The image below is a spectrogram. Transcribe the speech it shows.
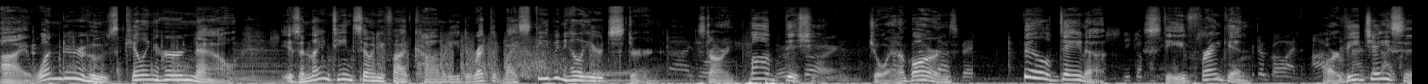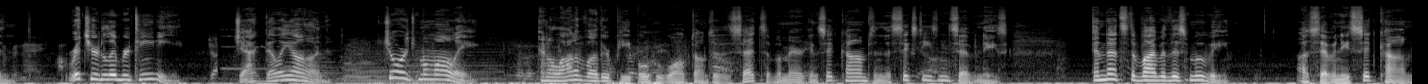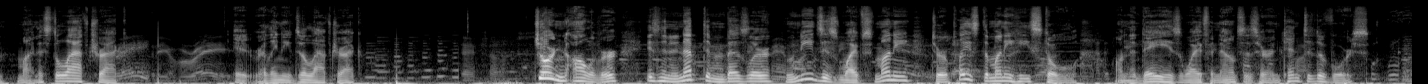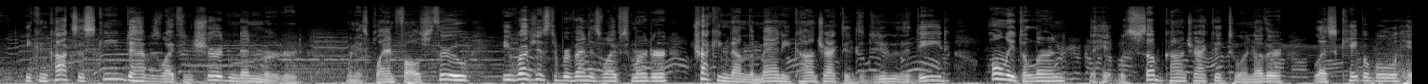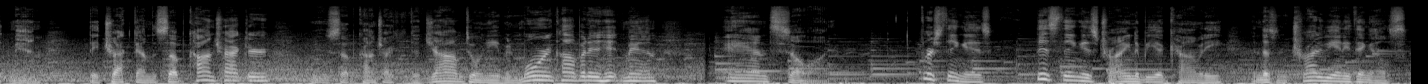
I Wonder Who's Killing Her Now is a 1975 comedy directed by Steven Hilliard Stern, starring Bob Dishy, Joanna Barnes, Bill Dana, Steve Franken, Harvey Jason, Richard Libertini, Jack DeLeon, George Memmoli, and a lot of other people who walked onto the sets of American sitcoms in the 60s and 70s. And that's the vibe of this movie. A 70s sitcom minus the laugh track. It really needs a laugh track. Jordan Oliver is an inept embezzler who needs his wife's money to replace the money he stole on the day his wife announces her intent to divorce. He concocts a scheme to have his wife insured and then murdered. When his plan falls through, he rushes to prevent his wife's murder, tracking down the man he contracted to do the deed, only to learn the hit was subcontracted to another, less capable hitman. They track down the subcontractor, who subcontracted the job to an even more incompetent hitman, and so on. First thing is, this thing is trying to be a comedy and doesn't try to be anything else.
